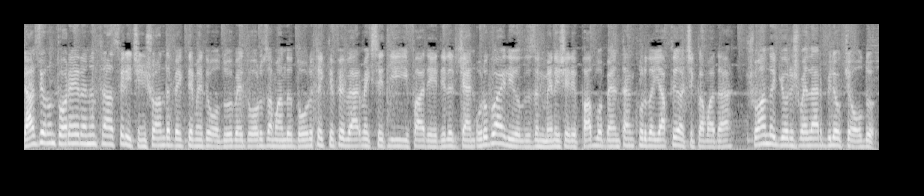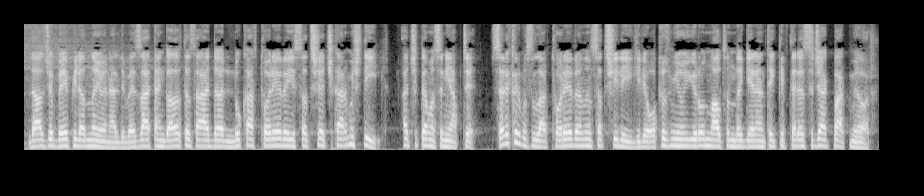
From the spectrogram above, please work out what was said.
Lazio'nun Torreira'nın transferi için şu anda beklemede olduğu ve doğru zamanda doğru teklifi vermek istediği ifade edilirken Uruguaylı Yıldız'ın menajeri Pablo Bentancur da yaptığı açıklamada şu anda görüşmeler bloke oldu. Lazio B planına yöneldi ve zaten Galatasaray'da Lucas Torreira'yı satışa çıkarmış değil açıklamasını yaptı. Sarı Kırmızılar Torreira'nın satışı ile ilgili 30 milyon euronun altında gelen tekliflere sıcak bakmıyor.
